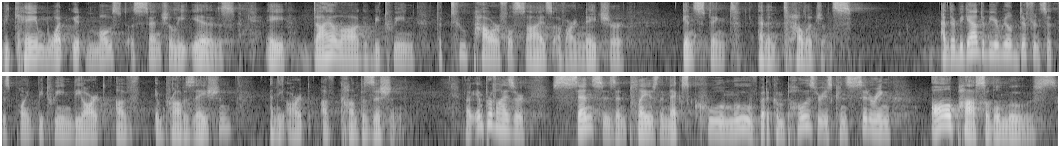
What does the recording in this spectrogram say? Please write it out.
became what it most essentially is a dialogue between the two powerful sides of our nature, instinct and intelligence. And there began to be a real difference at this point between the art of improvisation and the art of composition. Now, improviser senses and plays the next cool move, but a composer is considering all possible moves,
